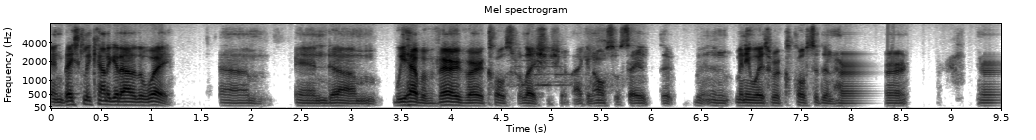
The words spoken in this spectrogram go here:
and basically kind of get out of the way. Um, and um, we have a very, very close relationship. I can also say that in many ways we're closer than her, her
